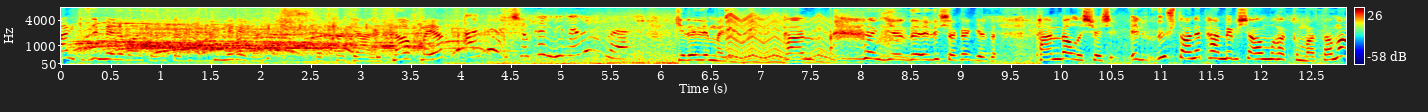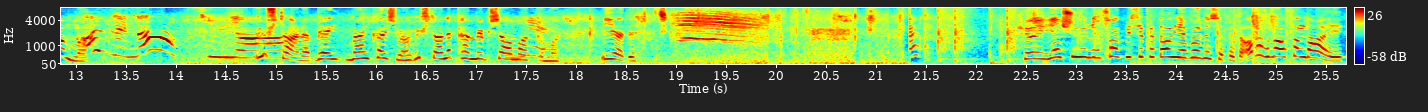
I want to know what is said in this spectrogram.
Herkese merhaba arkadaşlar. Biz bugün nereye geldik? Şoka geldik. Ne yapmaya? Anne şoka girelim mi? Girelim Elif. Pem girdi. Elif şaka girdi. Pembe alışveriş. Elif 3 tane pembe bir şey alma hakkım var tamam mı? Anne ne yaptın ya? 3 tane. Ben ben karışmıyorum. 3 tane pembe bir şey alma hakkım var. İyi hadi. Çık. Şöyle ya şöyle ufak bir sepet al ya böyle sepet al. Ama bunu alsan daha iyi.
